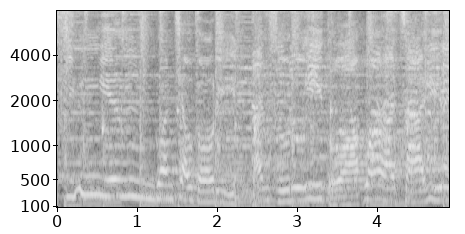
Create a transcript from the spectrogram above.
神永远照顾你，万事如意大发财咧。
